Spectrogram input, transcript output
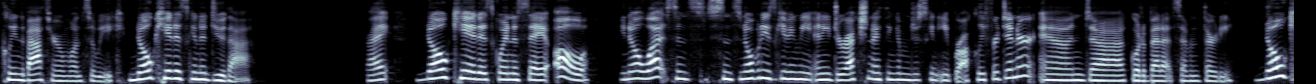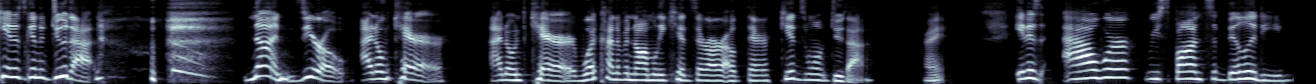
clean the bathroom once a week. No kid is going to do that right? No kid is going to say, "Oh, you know what? Since since nobody's giving me any direction, I think I'm just going to eat broccoli for dinner and uh, go to bed at 7:30." No kid is going to do that. None, zero. I don't care. I don't care what kind of anomaly kids there are out there. Kids won't do that, right? It is our responsibility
